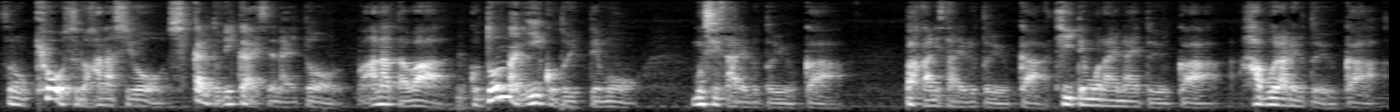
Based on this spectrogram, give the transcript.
その今日する話をしっかりと理解してないと、あなたはどんなにいいこと言っても無視されるというか、バカにされるというか、聞いてもらえないというか、はぶられるというか、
